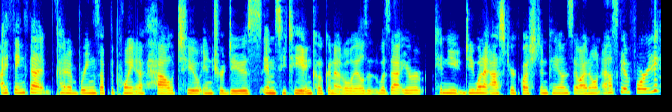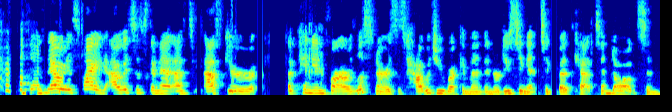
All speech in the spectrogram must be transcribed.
I think that kind of brings up the point of how to introduce MCT and coconut oils. Was that your? Can you do you want to ask your question, Pam, so I don't ask it for you? no, it's fine. I was just going to ask ask your opinion for our listeners. Is how would you recommend introducing it to both cats and dogs, and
